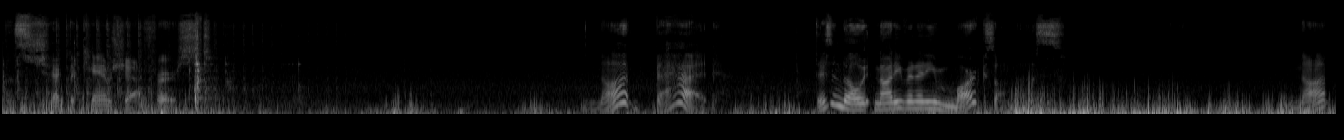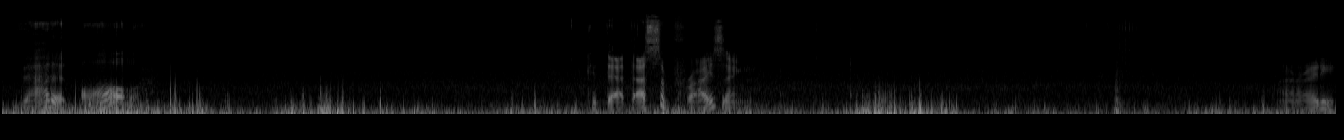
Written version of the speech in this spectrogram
Let's check the camshaft first. Not bad. There's no, not even any marks on this. Not bad at all. Look at that. That's surprising. Alrighty.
